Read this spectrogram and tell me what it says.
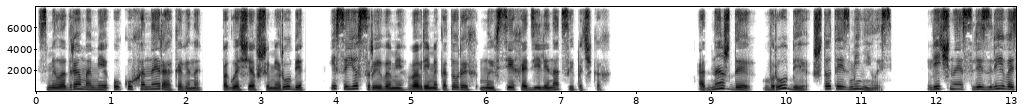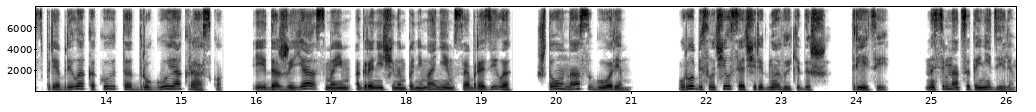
с мелодрамами у кухонной раковины, поглощавшими Руби, и с ее срывами, во время которых мы все ходили на цыпочках. Однажды в Руби что-то изменилось. Вечная слезливость приобрела какую-то другую окраску, и даже я с моим ограниченным пониманием сообразила, что у нас горе. У Робби случился очередной выкидыш, третий, на семнадцатой неделе.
